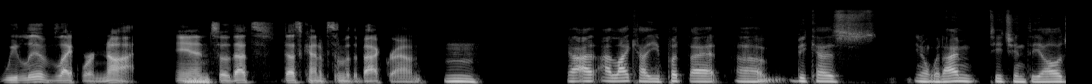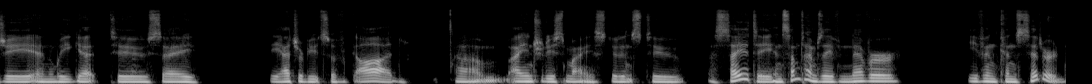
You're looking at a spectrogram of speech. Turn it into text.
we live like we're not, and mm. so that's that's kind of some of the background. Mm. Yeah, I, I, like how you put that uh, because you know when I'm teaching theology and we get to say the attributes of God, um, I introduce my students to aseity, and sometimes they've never even considered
